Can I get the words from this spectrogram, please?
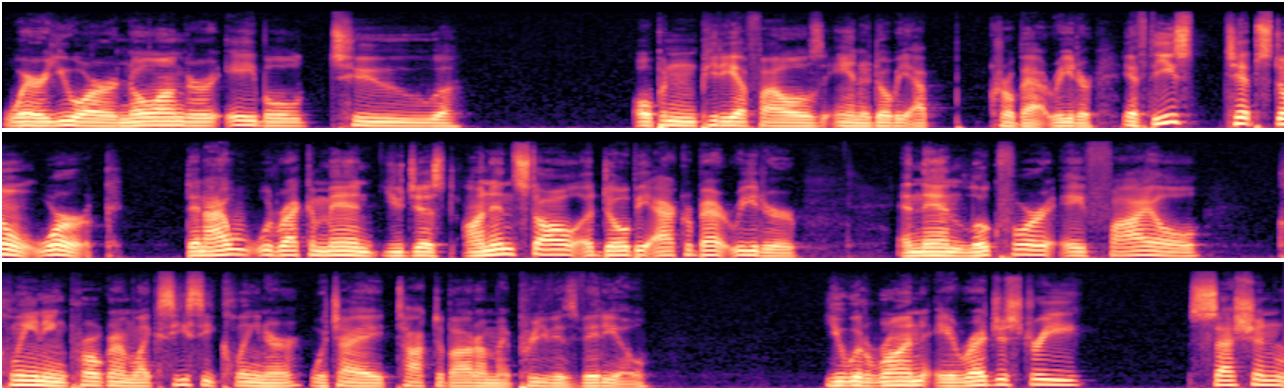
where you are no longer able to open PDF files in Adobe Acrobat Reader. If these tips don't work, then I would recommend you just uninstall Adobe Acrobat Reader and then look for a file cleaning program like CC Cleaner, which I talked about on my previous video. You would run a registry session,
